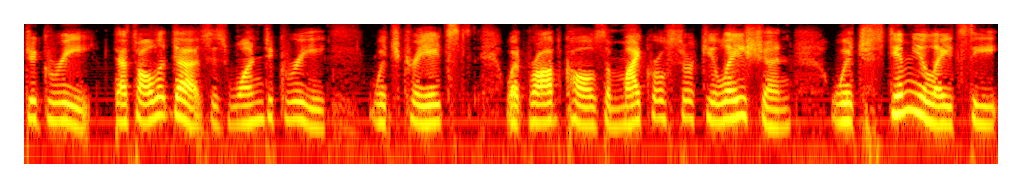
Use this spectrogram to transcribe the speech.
degree. That's all it does is one degree, which creates what Rob calls a microcirculation, which stimulates the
